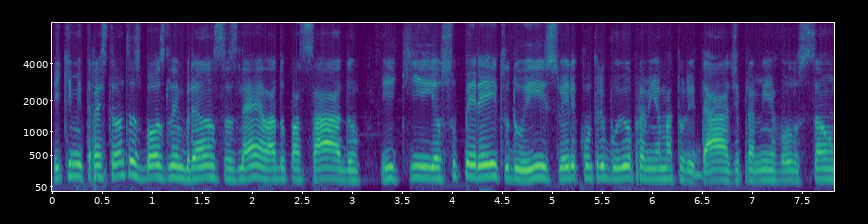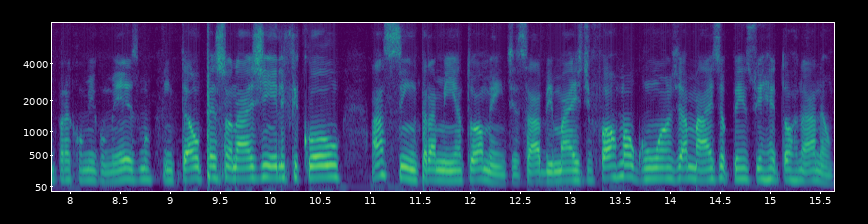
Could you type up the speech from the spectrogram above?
e que me traz tantas boas lembranças, né, lá do passado, e que eu superei tudo isso, ele contribuiu para minha maturidade, para minha evolução, para comigo mesmo. Então o personagem ele ficou assim para mim atualmente, sabe? Mas de forma alguma jamais eu penso em retornar não.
